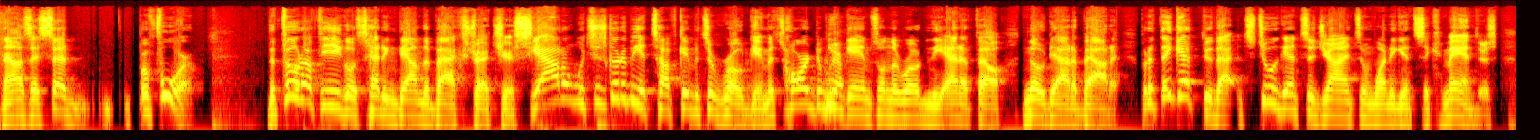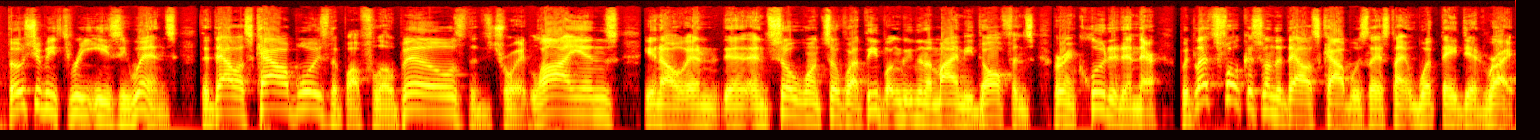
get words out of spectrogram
Now, as I said before, the Philadelphia Eagles heading down the backstretch here. Seattle, which is going to be a tough game. It's a road game. It's hard to win yeah. games on the road in the NFL, no doubt about it. But if they get through that, it's two against the Giants and one against the Commanders. Those should be three easy wins. The Dallas Cowboys, the Buffalo Bills, the Detroit Lions, you know, and and so on and so forth. Even the Miami Dolphins are included in there. But let's focus on the Dallas Cowboys last night and what they did right.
